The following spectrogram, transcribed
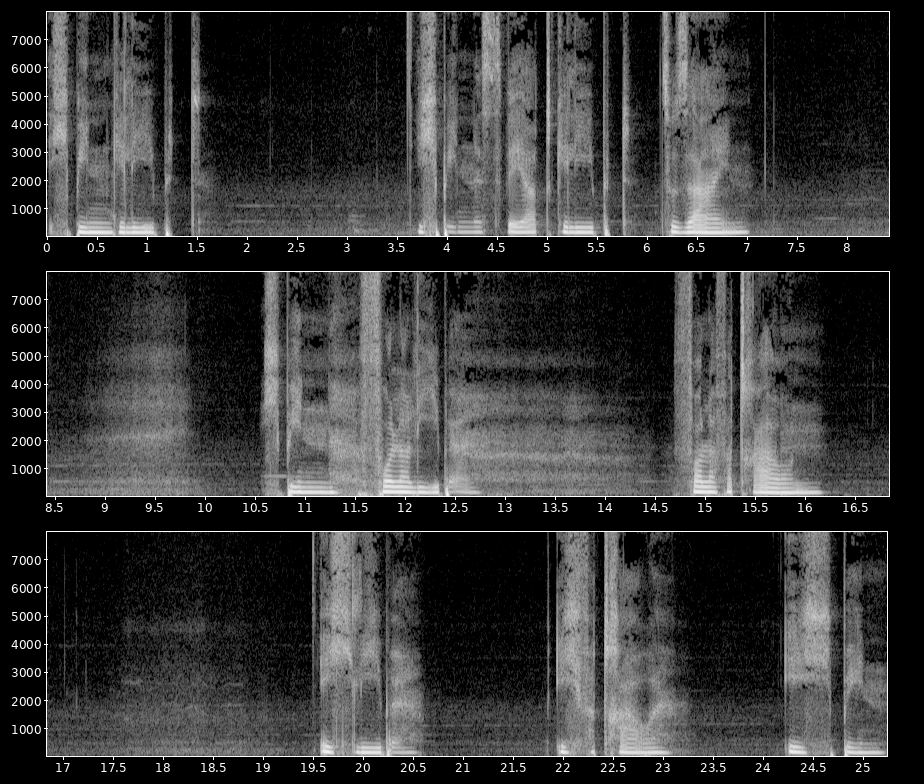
Ich bin geliebt. Ich bin es wert, geliebt zu sein. Ich bin voller Liebe, voller Vertrauen. Ich liebe, ich vertraue, ich bin.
